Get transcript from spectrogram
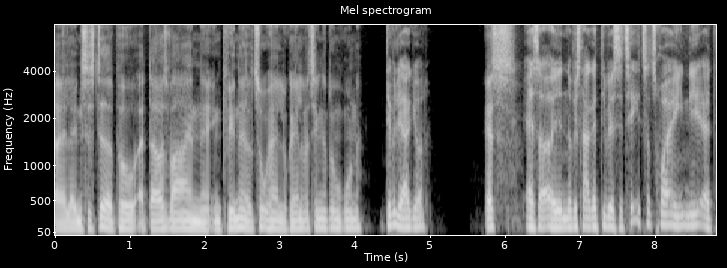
eller insisteret på, at der også var en, en kvinde eller to her i lokalet? Hvad tænker du, Rune? Det vil jeg have gjort. Yes. Altså, øh, når vi snakker diversitet, så tror jeg egentlig, at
